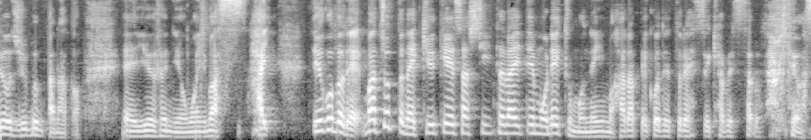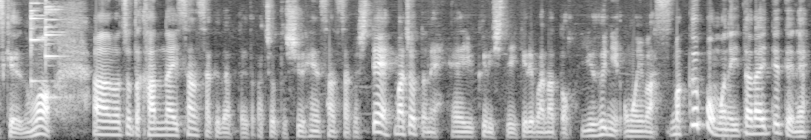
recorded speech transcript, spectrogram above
必要十分かなというふうに思います。はい。ということで、まあちょっとね、休憩させていただいて、もうレイ君もね、今腹ペコでとりあえずキャベツサラダ食べてますけれども、あの、ちょっと館内散策だったりとか、ちょっと周辺散策して、まあちょっとね、ゆっくりしていければなというふうに思います。まあクーポンもね、いただいててね、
